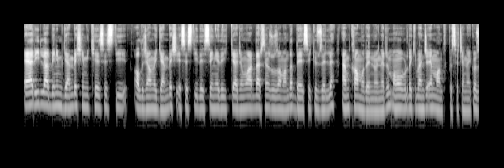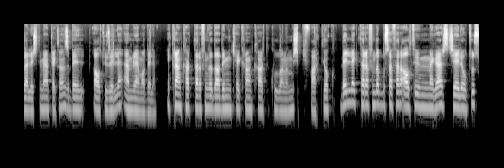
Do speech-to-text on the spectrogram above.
Eğer illa benim Gen 5 M2 SSD alacağım ve Gen 5 SSD desteğine de ihtiyacım var derseniz o zaman da B850 MK modelini öneririm. Ama buradaki bence en mantıklı seçenek özelleştirme yapacaksanız B650 Emre modeli. Ekran kart tarafında daha deminki ekran kartı kullanılmış bir fark yok. Bellek tarafında bu sefer 6000 MHz CL30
